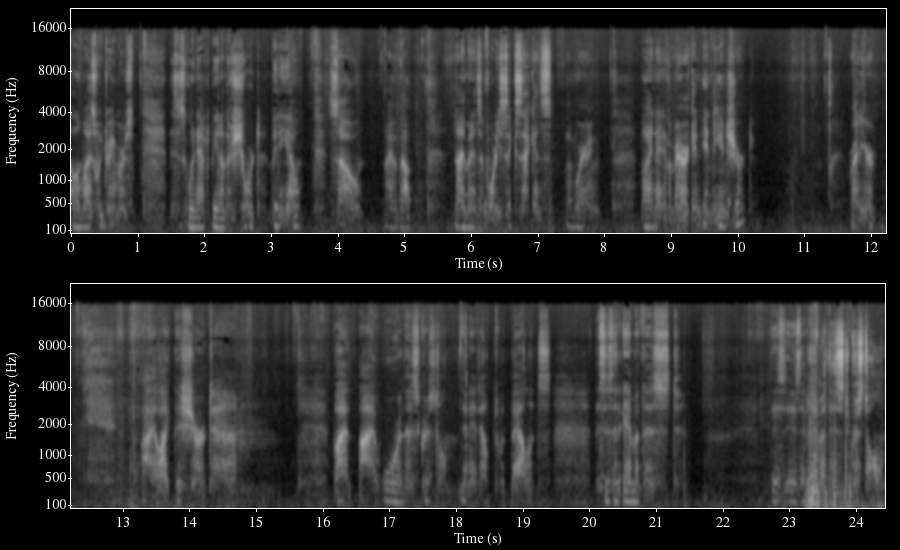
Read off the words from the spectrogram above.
Hello, my sweet dreamers. This is going to have to be another short video, so I have about 9 minutes and 46 seconds. I'm wearing my Native American Indian shirt right here. I like this shirt, but I wore this crystal and it helped with balance. This is an amethyst. This is an amethyst crystal.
